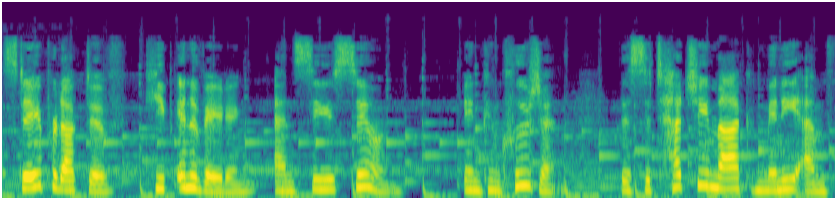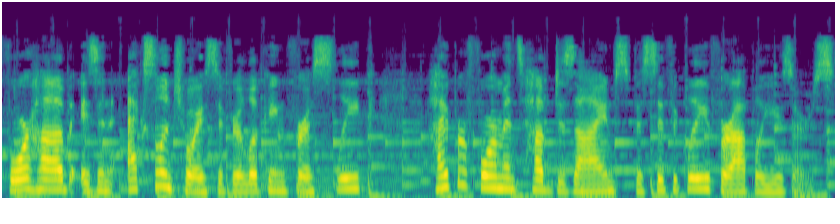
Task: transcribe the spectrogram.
Stay productive, keep innovating, and see you soon. In conclusion, the Satechi Mac Mini M4 Hub is an excellent choice if you're looking for a sleek, high-performance hub designed specifically for Apple users.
